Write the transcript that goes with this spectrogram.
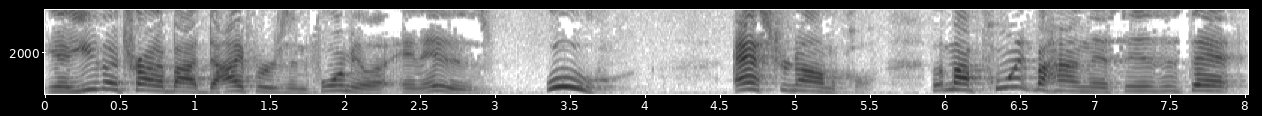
You know, you go try to buy diapers and formula, and it is, woo, astronomical. But my point behind this is, is that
